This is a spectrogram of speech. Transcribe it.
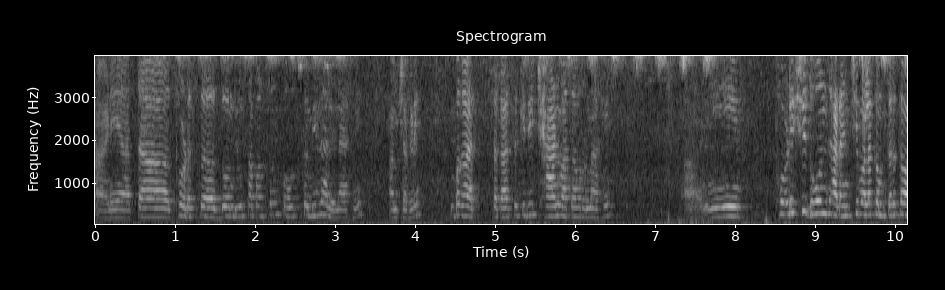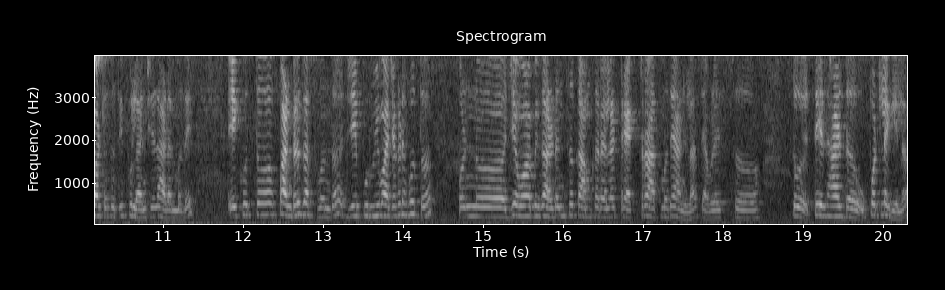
आणि आता थोडंसं दोन दिवसापासून पाऊस कमी झालेला आहे आमच्याकडे. बघा सकाळचं किती छान वातावरण आहे. आणि थोडीशी दोन झाडांची मला कमतरता वाटत होती फुलांच्या झाडांमध्ये. एक होतं पांढरं जास्वंद जे पूर्वी माझ्याकडे होतं पण जेव्हा आम्ही गार्डनचं काम करायला ट्रॅक्टर आतमध्ये आणला त्यावेळेस तो ते झाड उपटलं गेलं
